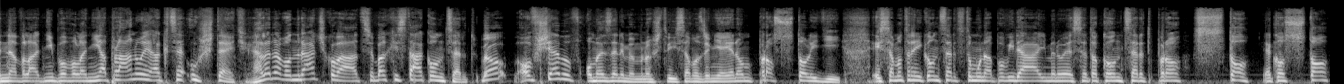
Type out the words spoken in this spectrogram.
na vládní povolení a plánuje akce už teď. Helena Vondráčková třeba chystá koncert. Jo, ovšem v omezeném množství, samozřejmě jenom pro 100 lidí. I samotný koncert tomu napovídá, jmenuje se to koncert pro 100, jako 100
